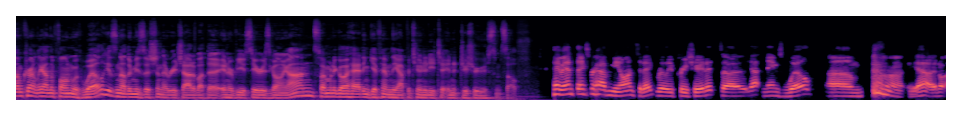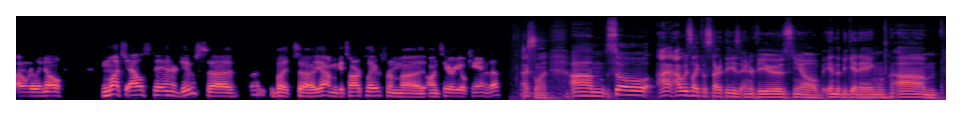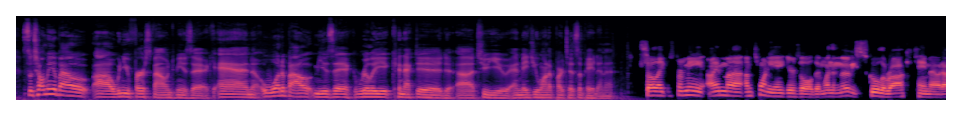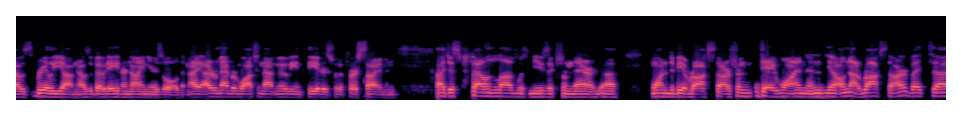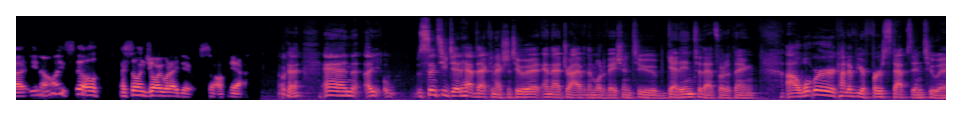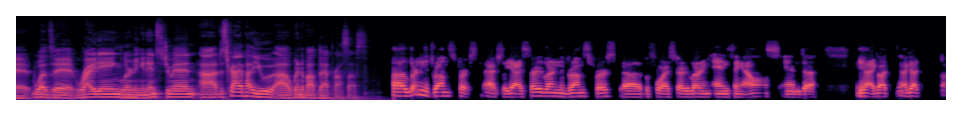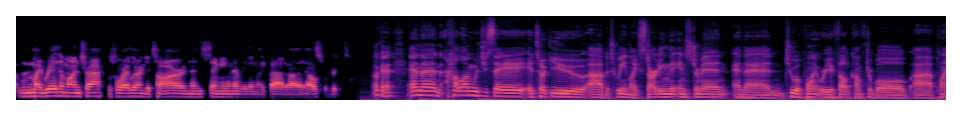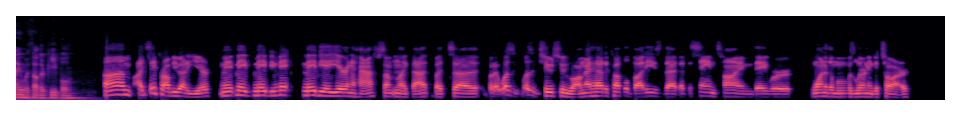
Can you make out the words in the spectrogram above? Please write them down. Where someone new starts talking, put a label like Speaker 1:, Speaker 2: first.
Speaker 1: So I'm currently on the phone with Will. He's another musician that reached out about the interview series going on. So I'm going to go ahead and give him the opportunity to introduce himself.
Speaker 2: Hey, man, thanks for having me on today. Really appreciate it. Uh, yeah, name's Will. Um, yeah, I don't, I don't really know much else to introduce, uh, but uh, yeah, I'm a guitar player from uh, Ontario, Canada.
Speaker 1: Excellent. Um, so I, I, always like to start these interviews, you know, in the beginning. Um, so tell me about uh, when you first found music, and what about music really connected uh, to you and made you want to participate in it.
Speaker 2: So, like for me, I'm uh, I'm 28 years old, and when the movie School of Rock came out, I was really young. I was about eight or nine years old, and I, I remember watching that movie in theaters for the first time, and I just fell in love with music from there. Uh, wanted to be a rock star from day one, and you know I'm not a rock star, but uh, you know I still I still enjoy what I do. So yeah.
Speaker 1: Okay, and uh, since you did have that connection to it and that drive and the motivation to get into that sort of thing, uh, what were kind of your first steps into it? Was it writing, learning an instrument? Uh, describe how you uh, went about that process.
Speaker 2: Uh, learning the drums first, actually. Yeah, I started learning the drums first uh, before I started learning anything else. And uh, yeah, I got I got my rhythm on track before I learned guitar, and then singing and everything like that uh, elsewhere.
Speaker 1: Okay, and then how long would you say it took you uh, between like starting the instrument and then to a point where you felt comfortable uh, playing with other people?
Speaker 2: Um, I'd say probably about a year, maybe maybe maybe a year and a half, something like that. But uh, but it wasn't wasn't too too long. I had a couple buddies that at the same time they were one of them was learning guitar.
